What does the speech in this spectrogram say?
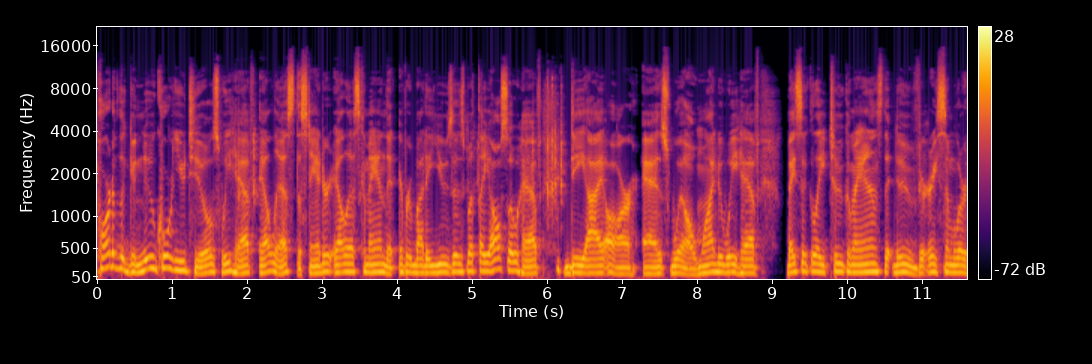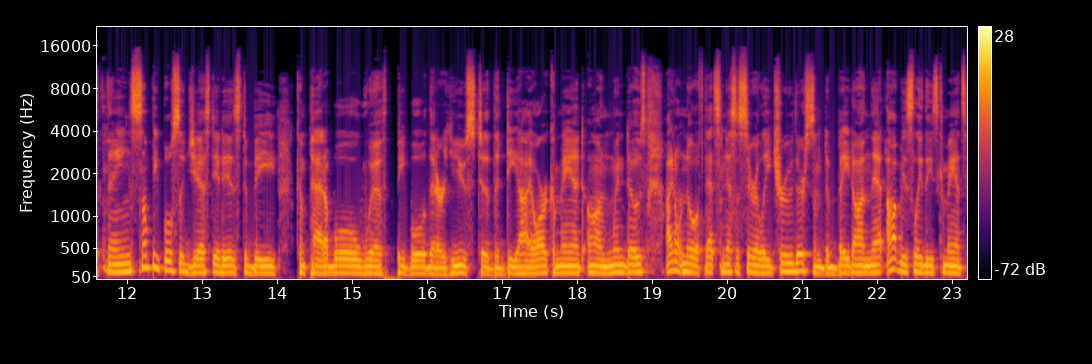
part of the GNU core utils, we have ls, the standard ls command that everybody uses, but they also have dir as well. Why do we have basically two commands that do very similar things? Some people suggest it is to be compatible with people that are used to the dir command on Windows. I don't know if that's necessarily true. There's some debate on that. Obviously, these commands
